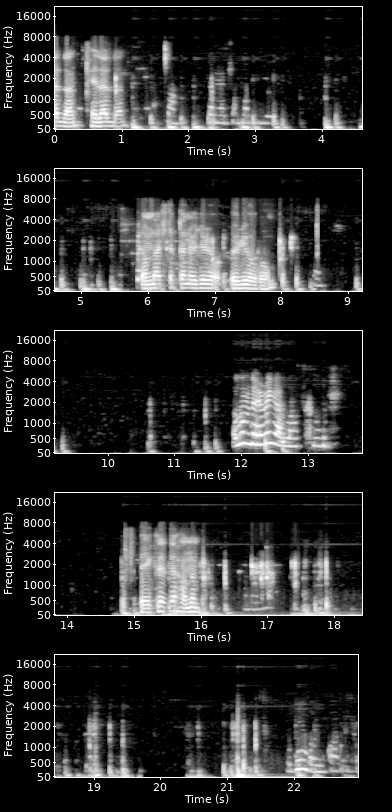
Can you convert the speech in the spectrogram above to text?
Helal lan helal lan. Ben öyle çok biliyorum. Sonunda açlıktan ölüyor, ölüyorum. Oğlum da eve gel lan sıkıldım. Bekle hanım. Bugün da yok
